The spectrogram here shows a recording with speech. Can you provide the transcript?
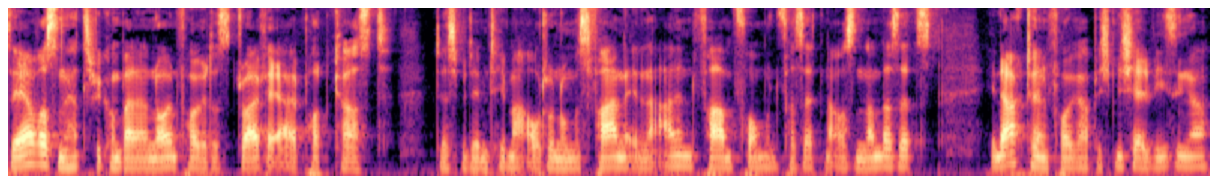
Servus und herzlich willkommen bei einer neuen Folge des Drive AI Podcast, der sich mit dem Thema autonomes Fahren in allen Farben, Formen und Facetten auseinandersetzt. In der aktuellen Folge habe ich Michael Wiesinger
